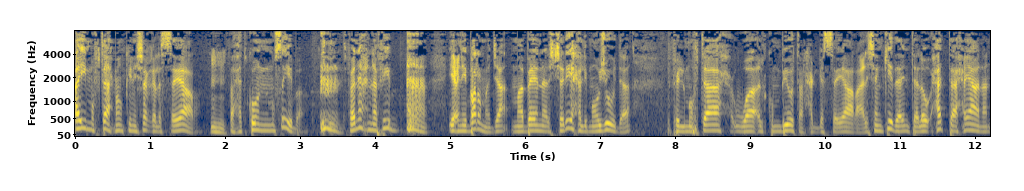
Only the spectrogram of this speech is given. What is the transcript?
أي مفتاح ممكن يشغل السيارة. فحتكون مصيبة فنحن في يعني برمجة ما بين الشريحة اللي موجودة في المفتاح والكمبيوتر حق السيارة علشان كذا أنت لو حتى أحيانا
